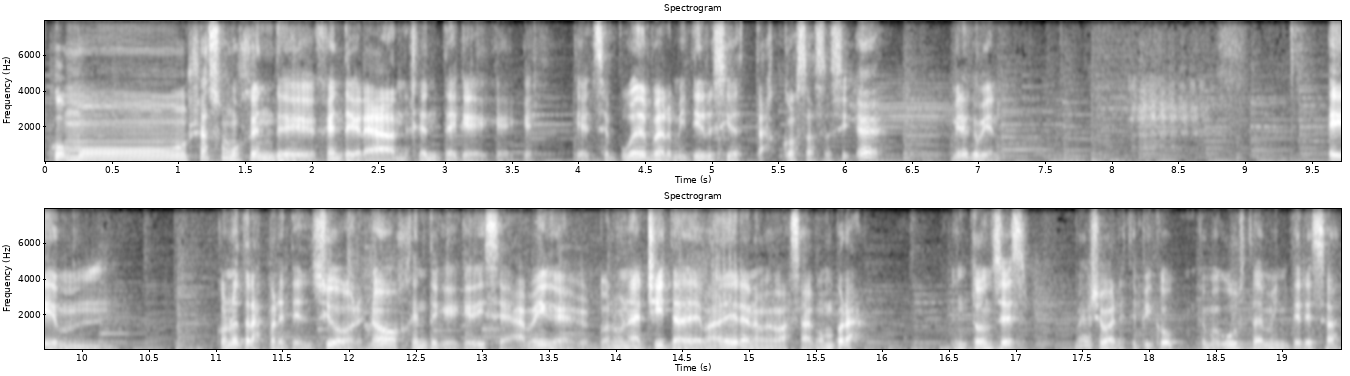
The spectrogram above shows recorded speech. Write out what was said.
como ya somos gente, gente grande, gente que, que, se puede permitir ciertas cosas así. ¡Eh! Mira qué bien. Eh, con otras pretensiones, ¿no? Gente que, dice, a mí con una chita de madera no me vas a comprar. Entonces, voy a llevar este pico que me gusta, me interesa,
